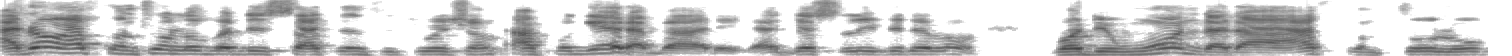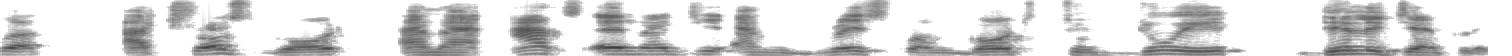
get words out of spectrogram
I don't have control over this certain situation. I forget about it. I just leave it alone. But the one that I have control over, I trust God and I ask energy and grace from God to do it diligently,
